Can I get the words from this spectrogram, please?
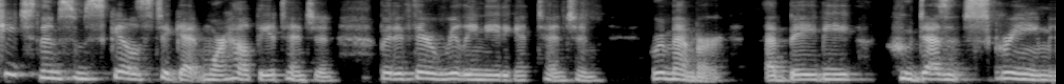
teach them some skills to get more healthy attention. But if they're really needing attention, remember, a baby who doesn't scream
